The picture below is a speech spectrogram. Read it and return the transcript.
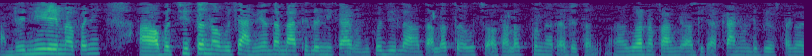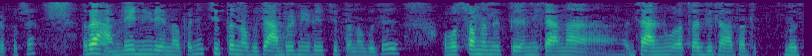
हामीले निर्णयमा पनि अब चित्त नबुझे हामीभन्दा माथिल्लो निकाय भनेको जिल्ला अदालत उच्च अदालत पुनरावेदन गर्न पाउने अधिकार कानूनले व्यवस्था गरेको छ। र हामीले निर्णयमा पनि चित्त नबुझे हाम्रो निर्णय चित्त नबुझे अब सम्बन्धित निकायमा जानु अथवा जिल्ला अदालत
